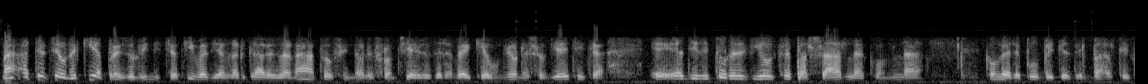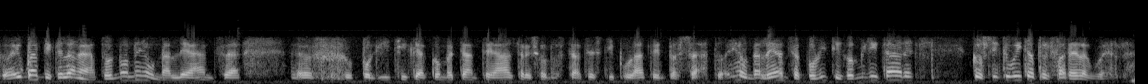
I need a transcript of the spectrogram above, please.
Ma attenzione, chi ha preso l'iniziativa di allargare la Nato fino alle frontiere della vecchia Unione Sovietica e addirittura di oltrepassarla con la con le repubbliche del Baltico. E guardi che la Nato non è un'alleanza eh, politica come tante altre sono state stipulate in passato, è un'alleanza politico-militare costituita per fare la guerra.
